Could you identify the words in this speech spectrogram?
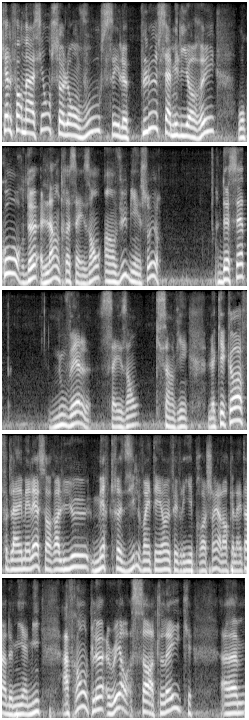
quelle formation, selon vous, c'est le plus amélioré au cours de l'entre-saison, en vue, bien sûr, de cette nouvelle saison s'en vient. Le kick-off de la MLS aura lieu mercredi, le 21 février prochain, alors que l'Inter de Miami affronte le Real Salt Lake. Euh,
